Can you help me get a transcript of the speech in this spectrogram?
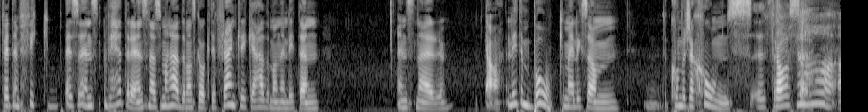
för att en fick, alltså en, vad heter det, en sån här som man hade, man ska åka till Frankrike, hade man en liten, en sån här, ja, en liten bok med liksom konversationsfraser. Ja, ja,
